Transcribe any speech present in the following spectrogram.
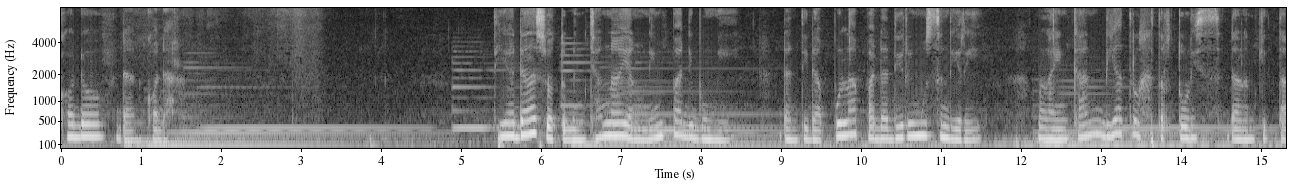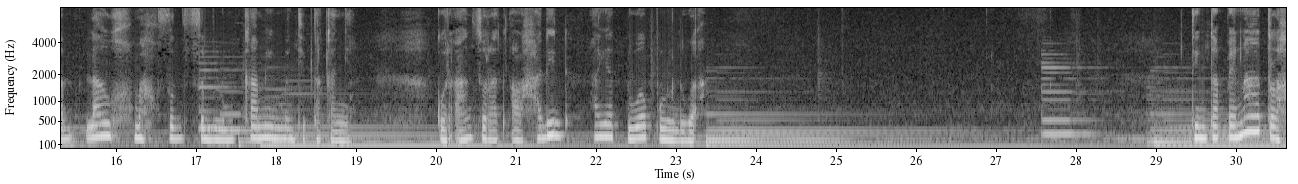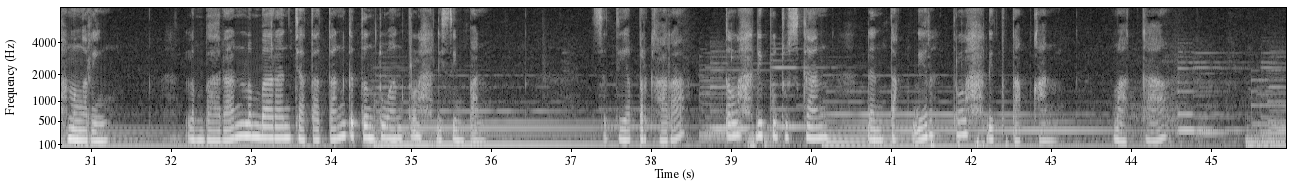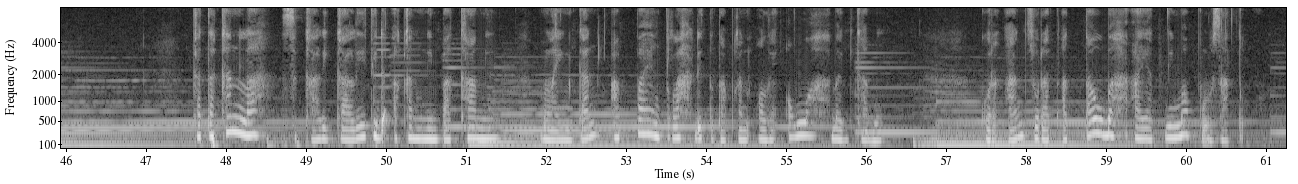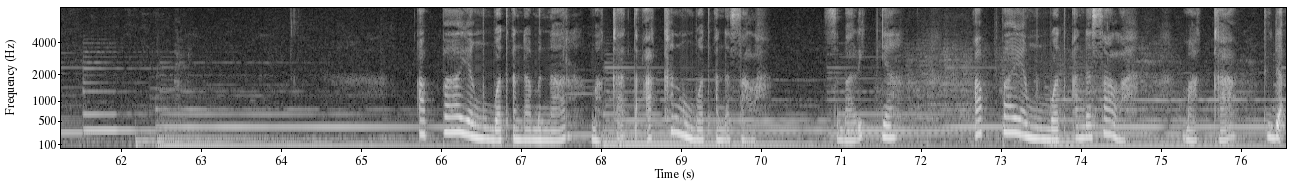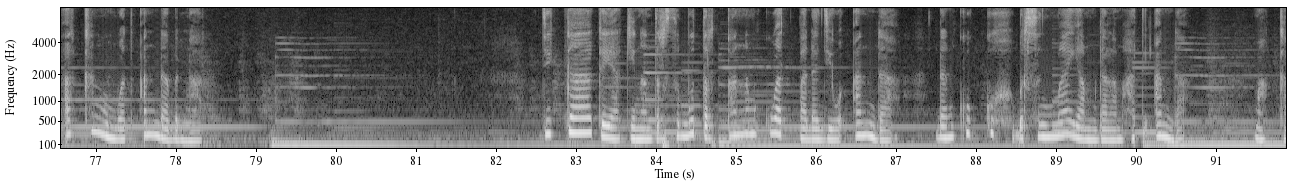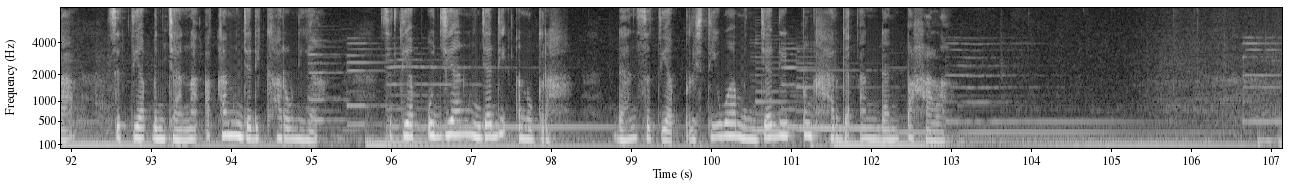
Kodo dan Kodar. Tiada suatu bencana yang menimpa di bumi dan tidak pula pada dirimu sendiri, melainkan dia telah tertulis dalam kitab Lauh Mahfud sebelum kami menciptakannya. Quran Surat Al-Hadid ayat 22 Tinta pena telah mengering. Lembaran-lembaran catatan ketentuan telah disimpan. Setiap perkara telah diputuskan dan takdir telah ditetapkan. Maka katakanlah sekali-kali tidak akan menimpa kami melainkan apa yang telah ditetapkan oleh Allah bagi kami. Quran Surat At-Taubah ayat 51 Apa yang membuat Anda benar, maka tak akan membuat Anda salah. Sebaliknya, apa yang membuat Anda salah, maka tidak akan membuat Anda benar. Jika keyakinan tersebut tertanam kuat pada jiwa Anda, dan kukuh bersemayam dalam hati Anda, maka setiap bencana akan menjadi karunia, setiap ujian menjadi anugerah, dan setiap peristiwa menjadi penghargaan dan pahala.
